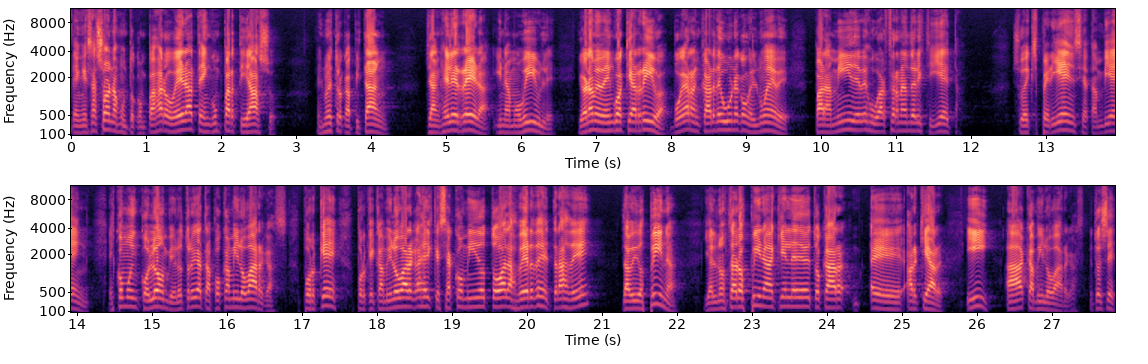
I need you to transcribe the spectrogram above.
en esa zona, junto con Pájaro Vera, tenga un partidazo. Es nuestro capitán. Yangel Herrera, inamovible. Y ahora me vengo aquí arriba. Voy a arrancar de una con el 9. Para mí debe jugar Fernando Aristilleta. su experiencia también. Es como en Colombia, el otro día tapó Camilo Vargas. ¿Por qué? Porque Camilo Vargas es el que se ha comido todas las verdes detrás de David Ospina. Y al no estar Ospina, ¿a quién le debe tocar eh, arquear? Y a Camilo Vargas. Entonces,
